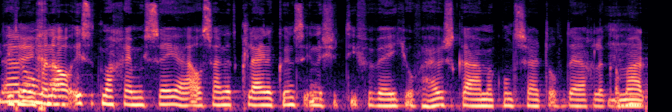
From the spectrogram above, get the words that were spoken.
Daarom, Iedereen en al is het maar geen musea, al zijn het kleine kunstinitiatieven, weet je, of huiskamerconcerten of dergelijke. Maar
